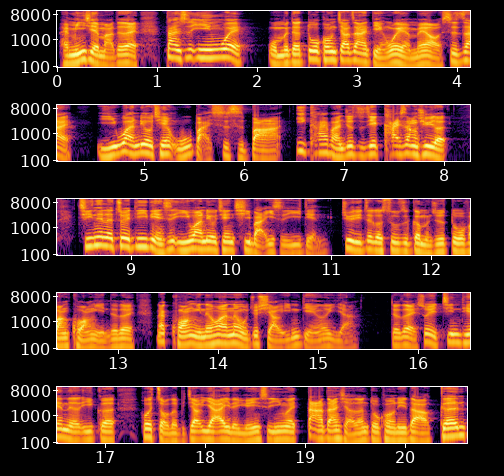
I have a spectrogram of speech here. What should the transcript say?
很明显嘛，对不对？但是因为我们的多空交战的点位有没有是在？一万六千五百四十八，一开盘就直接开上去了。今天的最低点是一万六千七百一十一点，距离这个数字根本就是多方狂赢，对不对？那狂赢的话，那我就小赢点而已啊，对不对？所以今天的一个会走的比较压抑的原因，是因为大单、小单多空力道跟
